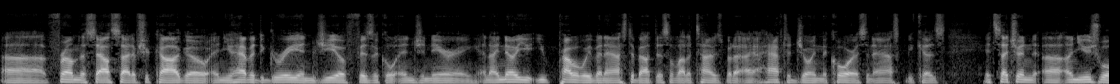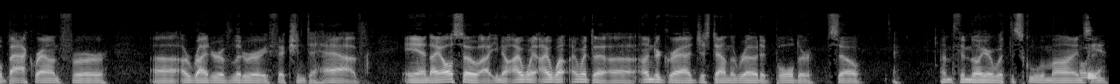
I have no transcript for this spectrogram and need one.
uh, from the south side of Chicago, and you have a degree in geophysical engineering. And I know you you've probably been asked about this a lot of times, but I have to join the chorus and ask because it's such an uh, unusual background for uh, a writer of literary fiction to have. And I also, uh, you know, I went I went I went to uh, undergrad just down the road at Boulder, so I'm familiar with the School of Mines. Oh, yeah. and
